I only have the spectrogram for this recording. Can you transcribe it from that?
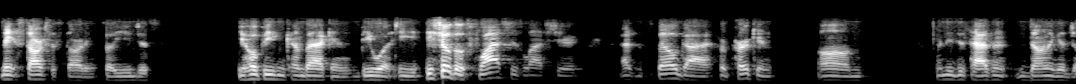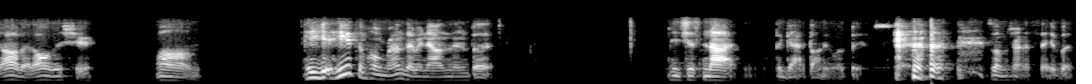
Nate Starks is starting, so you just you hope he can come back and be what he he showed those flashes last year as a spell guy for Perkins, um, and he just hasn't done a good job at all this year. Um, he he gets some home runs every now and then, but he's just not the guy I thought he would be. That's what I'm trying to say. But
